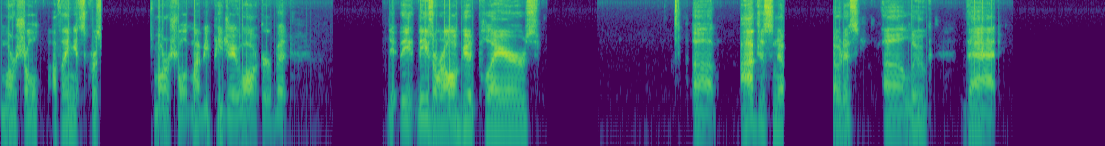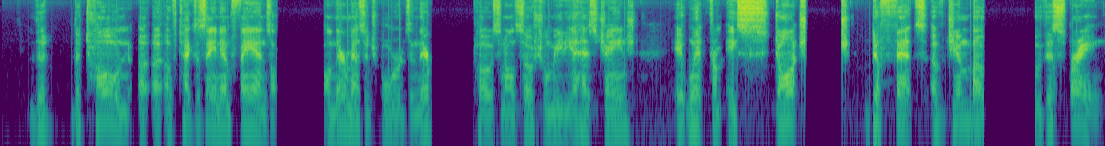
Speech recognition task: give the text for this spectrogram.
Marshall. I think it's Chris Marshall. It might be PJ Walker, but th- these are all good players. Uh, I've just noticed, uh, Luke, that the the tone of, of Texas A&M fans on their message boards and their posts and on social media has changed. It went from a staunch defense of Jimbo this spring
